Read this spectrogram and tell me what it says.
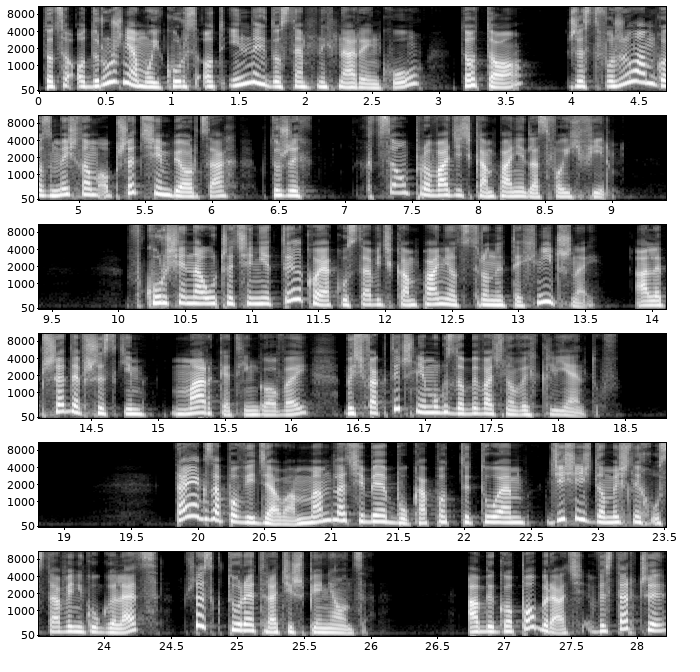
To, co odróżnia mój kurs od innych dostępnych na rynku, to to, że stworzyłam go z myślą o przedsiębiorcach, którzy chcą prowadzić kampanię dla swoich firm. W kursie nauczę Cię nie tylko, jak ustawić kampanię od strony technicznej, ale przede wszystkim marketingowej, byś faktycznie mógł zdobywać nowych klientów. Tak jak zapowiedziałam, mam dla Ciebie e-booka pod tytułem 10 domyślnych ustawień Google Ads, przez które tracisz pieniądze. Aby go pobrać, wystarczy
